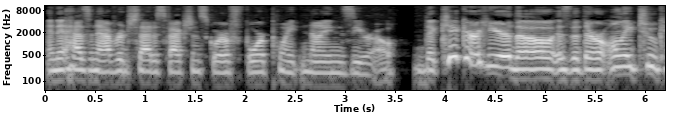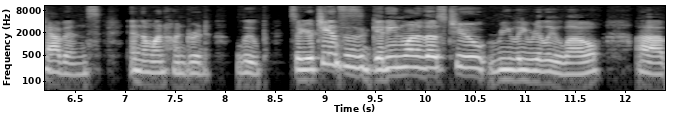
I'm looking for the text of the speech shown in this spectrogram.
and it has an average satisfaction score of 4.90. The kicker here, though, is that there are only two cabins in the 100 loop. So your chances of getting one of those two really, really low. Uh,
